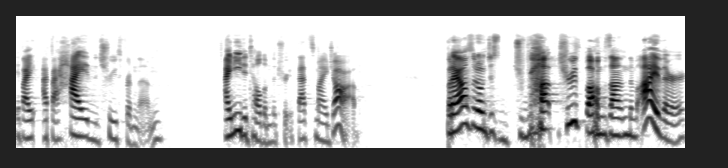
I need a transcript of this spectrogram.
if I, if I hide the truth from them. I need to tell them the truth. That's my job. But I also don't just drop truth bombs on them either.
